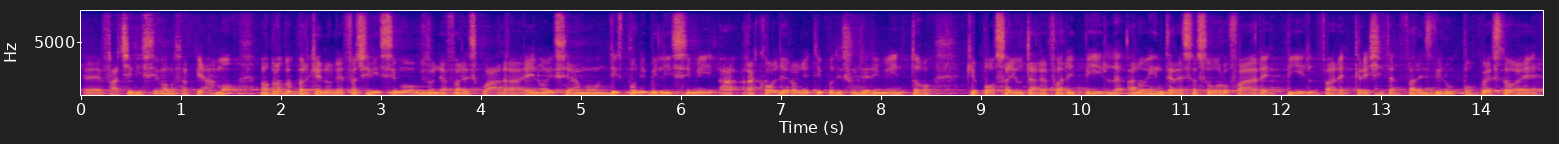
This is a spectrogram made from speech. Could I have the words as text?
eh, facilissimo, lo sappiamo, ma proprio perché non è facilissimo bisogna fare squadra e noi siamo disponibilissimi a raccogliere ogni tipo di suggerimento che possa aiutare a fare il PIL. A noi interessa solo fare PIL, fare crescita, fare sviluppo, questo è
